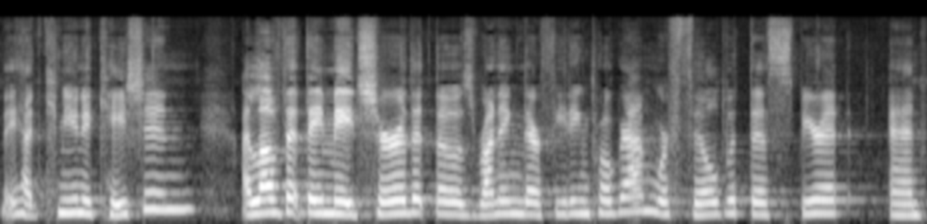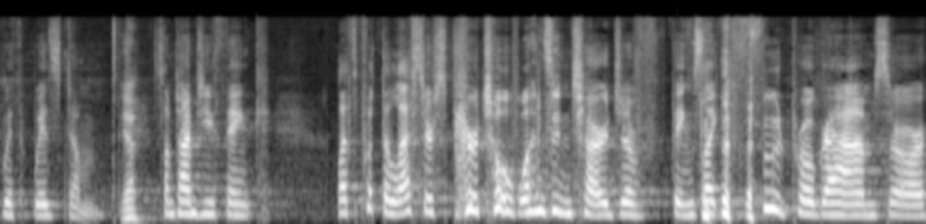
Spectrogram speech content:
they had communication. I love that they made sure that those running their feeding program were filled with the Spirit and with wisdom. Yeah. Sometimes you think, let's put the lesser spiritual ones in charge of things like food programs or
